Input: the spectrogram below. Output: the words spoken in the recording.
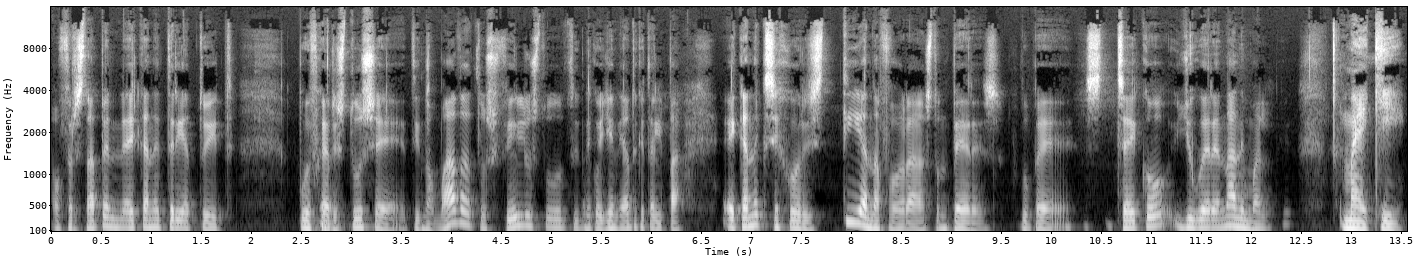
ο Verstappen έκανε τρία tweet που ευχαριστούσε την ομάδα, τους φίλους του, την οικογένειά του κτλ. Έκανε ξεχωριστή αναφορά στον Πέρες που είπε «Τσέκο, you were an animal». Μα εκεί,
